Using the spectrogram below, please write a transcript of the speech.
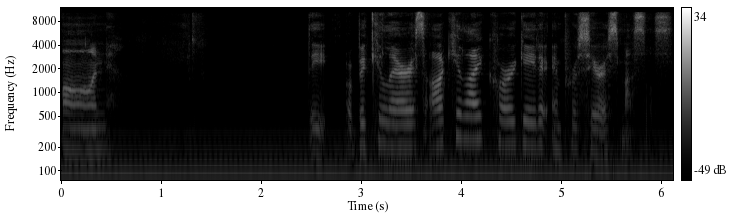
on the orbicularis oculi, corrugator, and procerus muscles.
